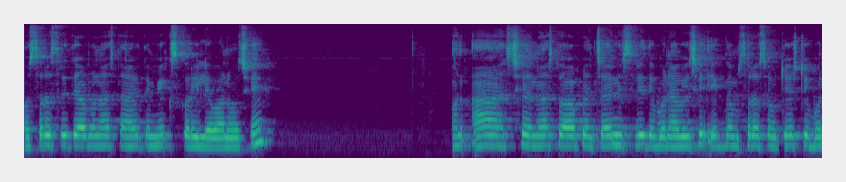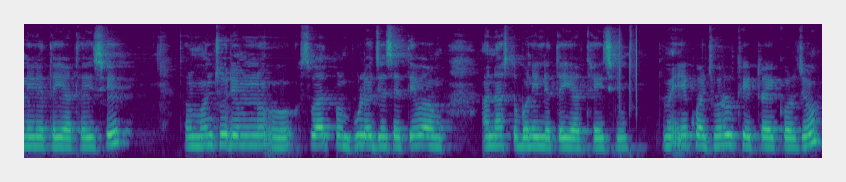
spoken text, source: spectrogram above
સરસ રીતે આપણો નાસ્તો આ રીતે મિક્સ કરી લેવાનો છે. અને આ છે નાસ્તો આપણે ચાઇનીઝ રીતે બનાવીએ છીએ, એકદમ સરસ ટેસ્ટી બનીને તૈયાર થઈ છે. તો મંચુરિયનનો સ્વાદ પણ ભૂલાઈ જશે તેવા આ નાસ્તો બનીને તૈયાર થાય છે. તમે એકવાર જરૂરથી ટ્રાય કરજો.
